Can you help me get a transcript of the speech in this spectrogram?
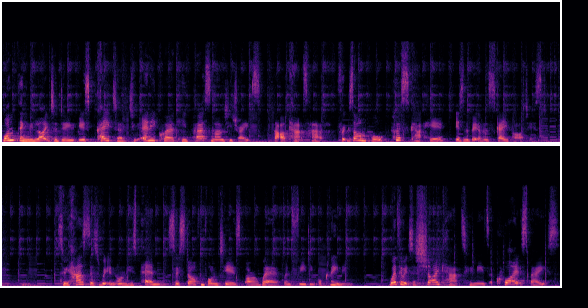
One thing we like to do is cater to any quirky personality traits that our cats have. For example, Pusscat here is a bit of an escape artist. So he has this written on his pen so staff and volunteers are aware when feeding or cleaning. Whether it's a shy cat who needs a quiet space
